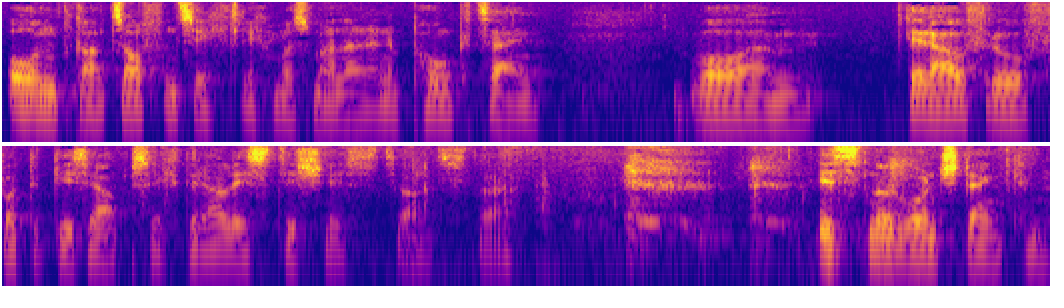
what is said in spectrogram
Und ganz offensichtlich muss man an einem Punkt sein, wo ähm, der Aufruf oder diese Absicht realistisch ist, sonst äh, ist nur Wunschdenken.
